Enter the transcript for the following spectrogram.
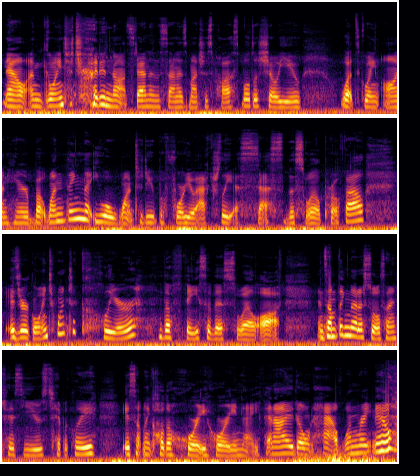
Now I'm going to try to not stand in the sun as much as possible to show you what's going on here. But one thing that you will want to do before you actually assess the soil profile is you're going to want to clear the face of this soil off. And something that a soil scientist use typically is something called a hori hori knife. And I don't have one right now,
